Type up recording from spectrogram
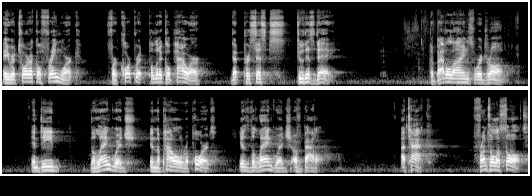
a rhetorical framework for corporate political power that persists to this day. The battle lines were drawn. Indeed, the language in the Powell report is the language of battle. Attack, frontal assault,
